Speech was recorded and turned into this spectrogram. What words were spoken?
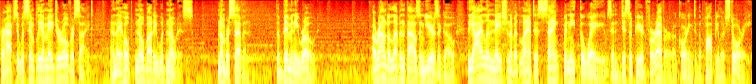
Perhaps it was simply a major oversight, and they hoped nobody would notice. Number 7. The Bimini Road Around 11,000 years ago, the island nation of Atlantis sank beneath the waves and disappeared forever, according to the popular story.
